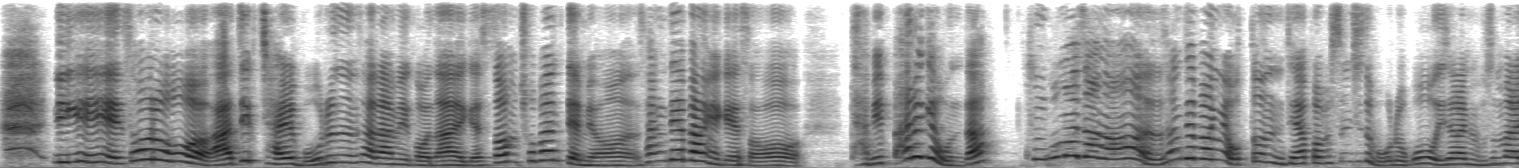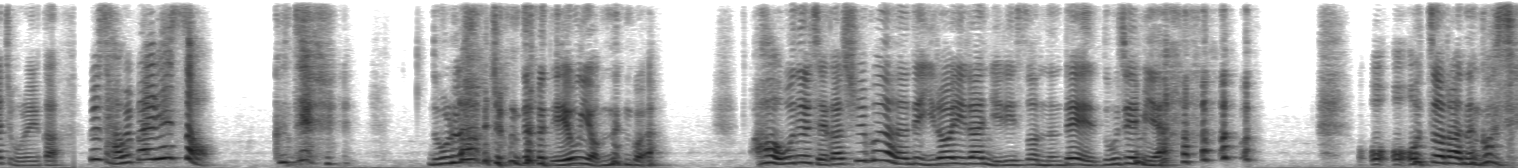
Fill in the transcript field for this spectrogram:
이게 서로 아직 잘 모르는 사람이거나 이게 썸 초반 때면 상대방에게서 답이 빠르게 온다? 궁금하잖아. 상대방이 어떤 대화법을 쓴지도 모르고 이 사람이 무슨 말 할지 모르니까 그래서 답을 빨리 했어. 근데 놀라울 정도로 내용이 없는 거야. 아, 오늘 제가 출근하는데 이러이러한 일이 있었는데 노잼이야. 어, 어, 어쩌라는 거지?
